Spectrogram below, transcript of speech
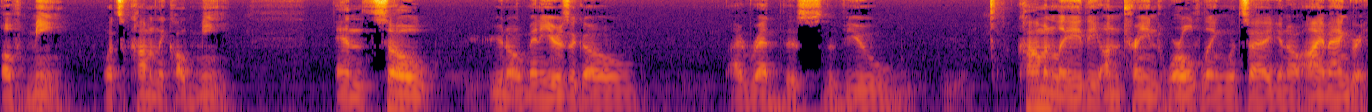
of me, what's commonly called me. And so, you know, many years ago, I read this, the view. Commonly, the untrained worldling would say, you know, I'm angry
